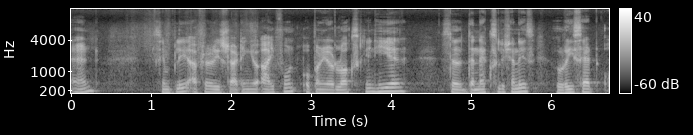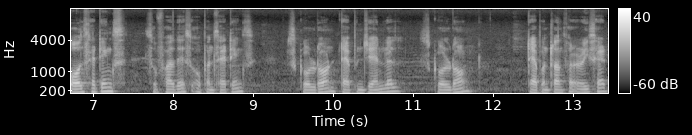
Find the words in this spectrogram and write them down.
and simply after restarting your iphone open your lock screen here. So the next solution is reset all settings. So for this open settings scroll down tap on general scroll down tap on transfer reset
